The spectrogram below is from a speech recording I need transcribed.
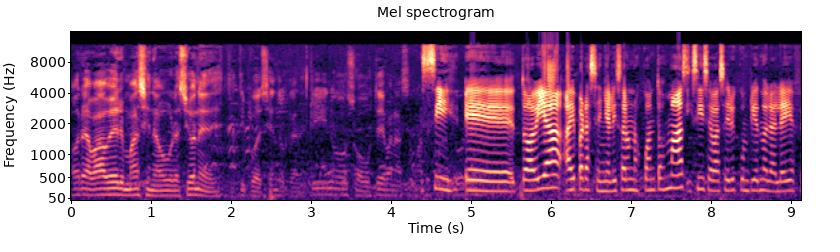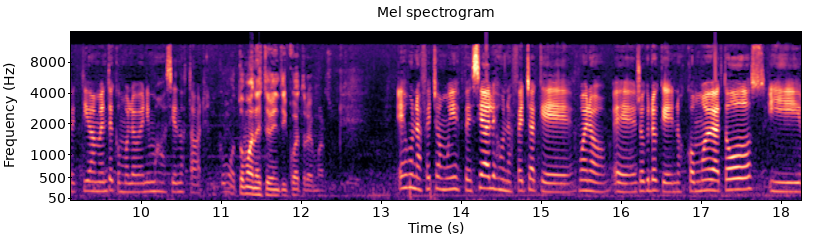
Ahora va a haber más inauguraciones de este tipo de centros clandestinos o ustedes van a hacer más. Sí, todavía hay para señalizar unos cuantos más y sí se va a seguir cumpliendo la ley efectivamente como lo venimos haciendo hasta ahora. ¿Cómo toman este 24 de marzo? Es una fecha muy especial, es una fecha que, bueno, eh, yo creo que nos conmueve a todos y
